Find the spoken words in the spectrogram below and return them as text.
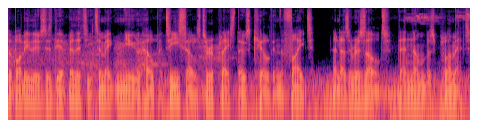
the body loses the ability to make new helper T cells to replace those killed in the fight, and as a result, their numbers plummet.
